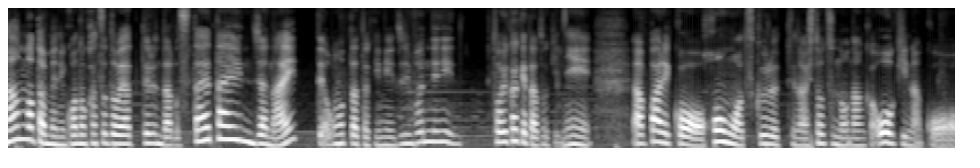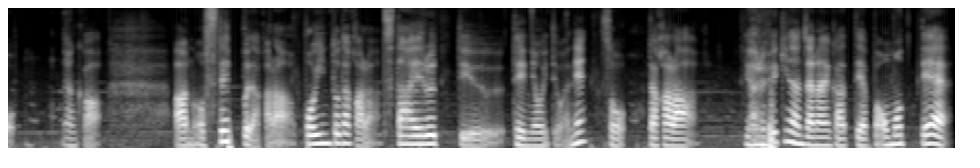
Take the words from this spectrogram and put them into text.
何のためにこの活動をやってるんだろう伝えたいんじゃないって思った時に自分に問いかけた時にやっぱりこう本を作るっていうのは一つのなんか大きなこうなんかあのステップだからポイントだから伝えるっていう点においてはね。そう。だからやるべきなんじゃないかってやっぱ思って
